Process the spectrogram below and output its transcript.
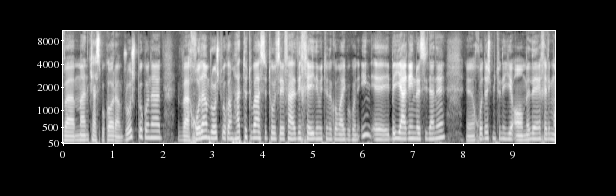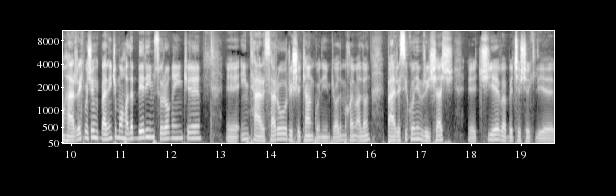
و من کسب و کارم رشد بکند و خودم رشد بکنم. حتی تو بحث توسعه فردی خیلی می‌تونه کمک بکنه. این به یقین رسیدن خودش می‌تونه یه عامل خیلی محرک باشه. برای اینکه ما حالا بریم سراغ این که این ترسه رو ریشه کن کنیم که حالا می‌خوایم الان بررسی کنیم ریشش چیه و به چه شکلیه.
